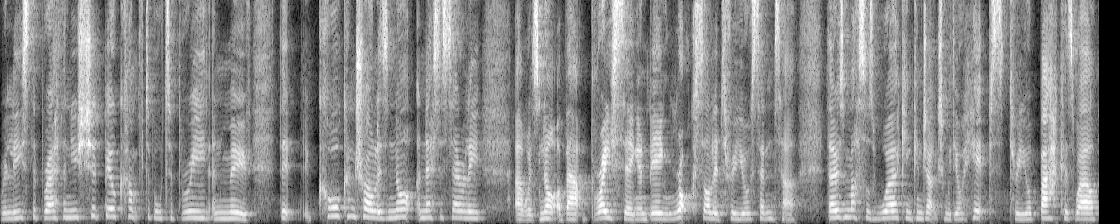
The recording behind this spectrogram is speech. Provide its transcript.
Release the breath, and you should feel comfortable to breathe and move. The core control is not necessarily, uh, well, it's not about bracing and being rock solid through your center. Those muscles work in conjunction with your hips, through your back as well.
